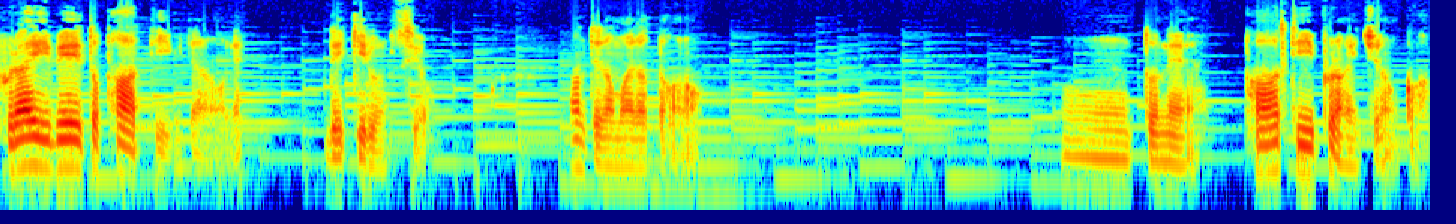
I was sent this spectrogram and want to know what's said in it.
プライベートパーティーみたいなのをね、できるんですよ。なんて名前だったかなうーんとね、パーティープラン一覧か。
